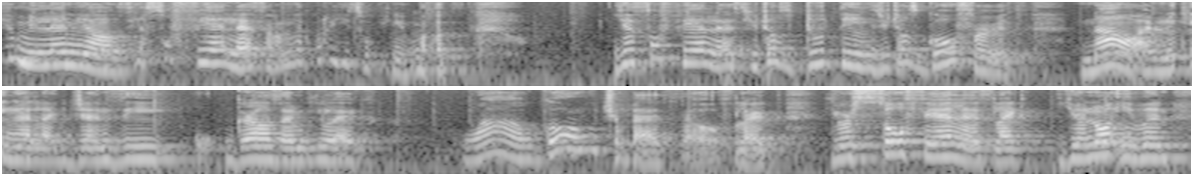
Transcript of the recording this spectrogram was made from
you millennials, you're so fearless. And I'm like, what are you talking about? You're so fearless. You just do things. You just go for it. Now I'm looking at like Gen Z girls and being like, wow, go on with your bad self. Like, you're so fearless. Like, you're not even,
